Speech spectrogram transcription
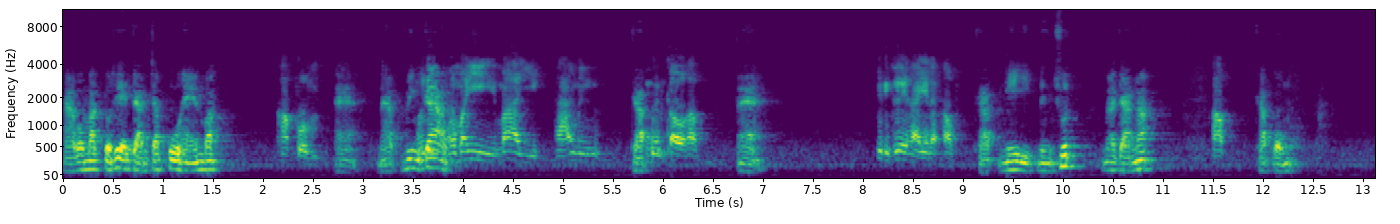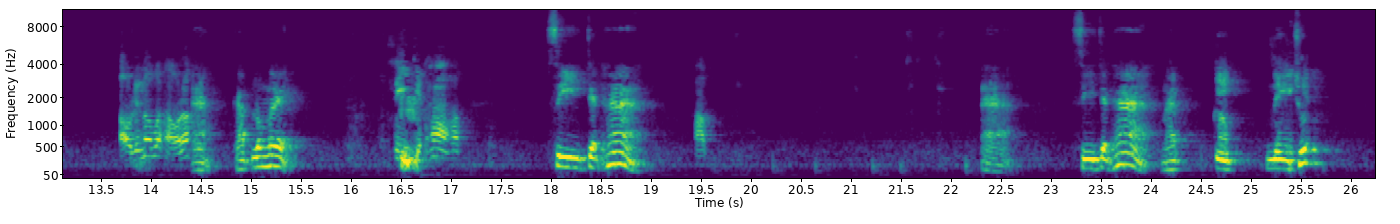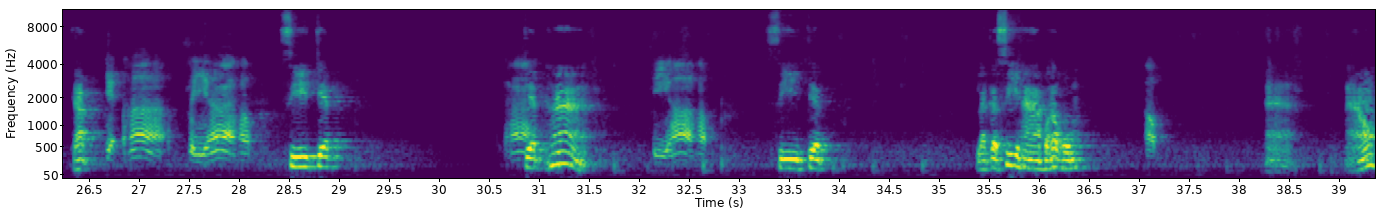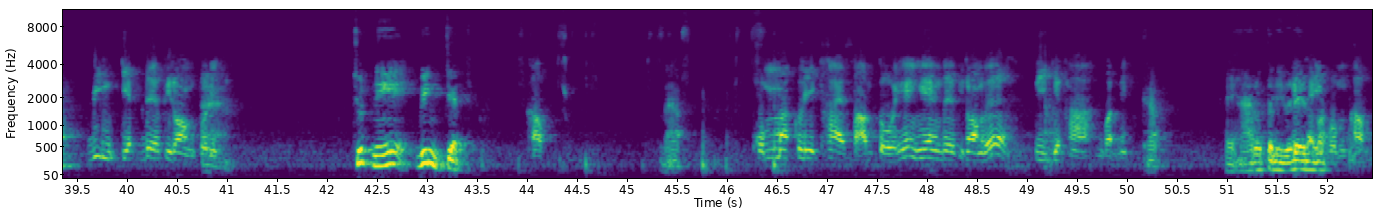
ถามว่ามักตัวที่อาจารย์จับคู่ให้เห็นปะครับผมอ่านะครับวิ่งวันนี้เก้า ผมก็ไม่มาอีกทางหนึ่งครับ เหมือนเก่าครับอ่าที่เคยให้นะครับ ครับมีอีกหนึ่งชุดนะอาจารย์เนาะครับ ครับผม เอาเลยเนาะพ่อเทาเนาะอะครับลงเลย สี่เจ็ดห้าครับ สี่เจ็ดห้าครับ อ่าสี่เจ็ดห้านะครับอีกหนึ่งชุดครับเจ็ดห้าสี่ห้าครับสี่เจ็ดห้าเจ็ดห้าสี่ห้าครับ สี่เจ็ดแล้วก็สี่ห้าป่ะครับผม ครับ อ่าเอาวิ่งเจ็ดเด้อพี่น้องตัวนี้ อ่าชุดนี้วิ่งเจ็ดครับ นะครับ ผมมักเลขท้ายสามตัวแห้งๆเด้อพี่น้องเด้อสี่เจ็ดห้าวันนี้ครับ ให้หาลอตเตอรี่ไว้เลยให้นะผมครับ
